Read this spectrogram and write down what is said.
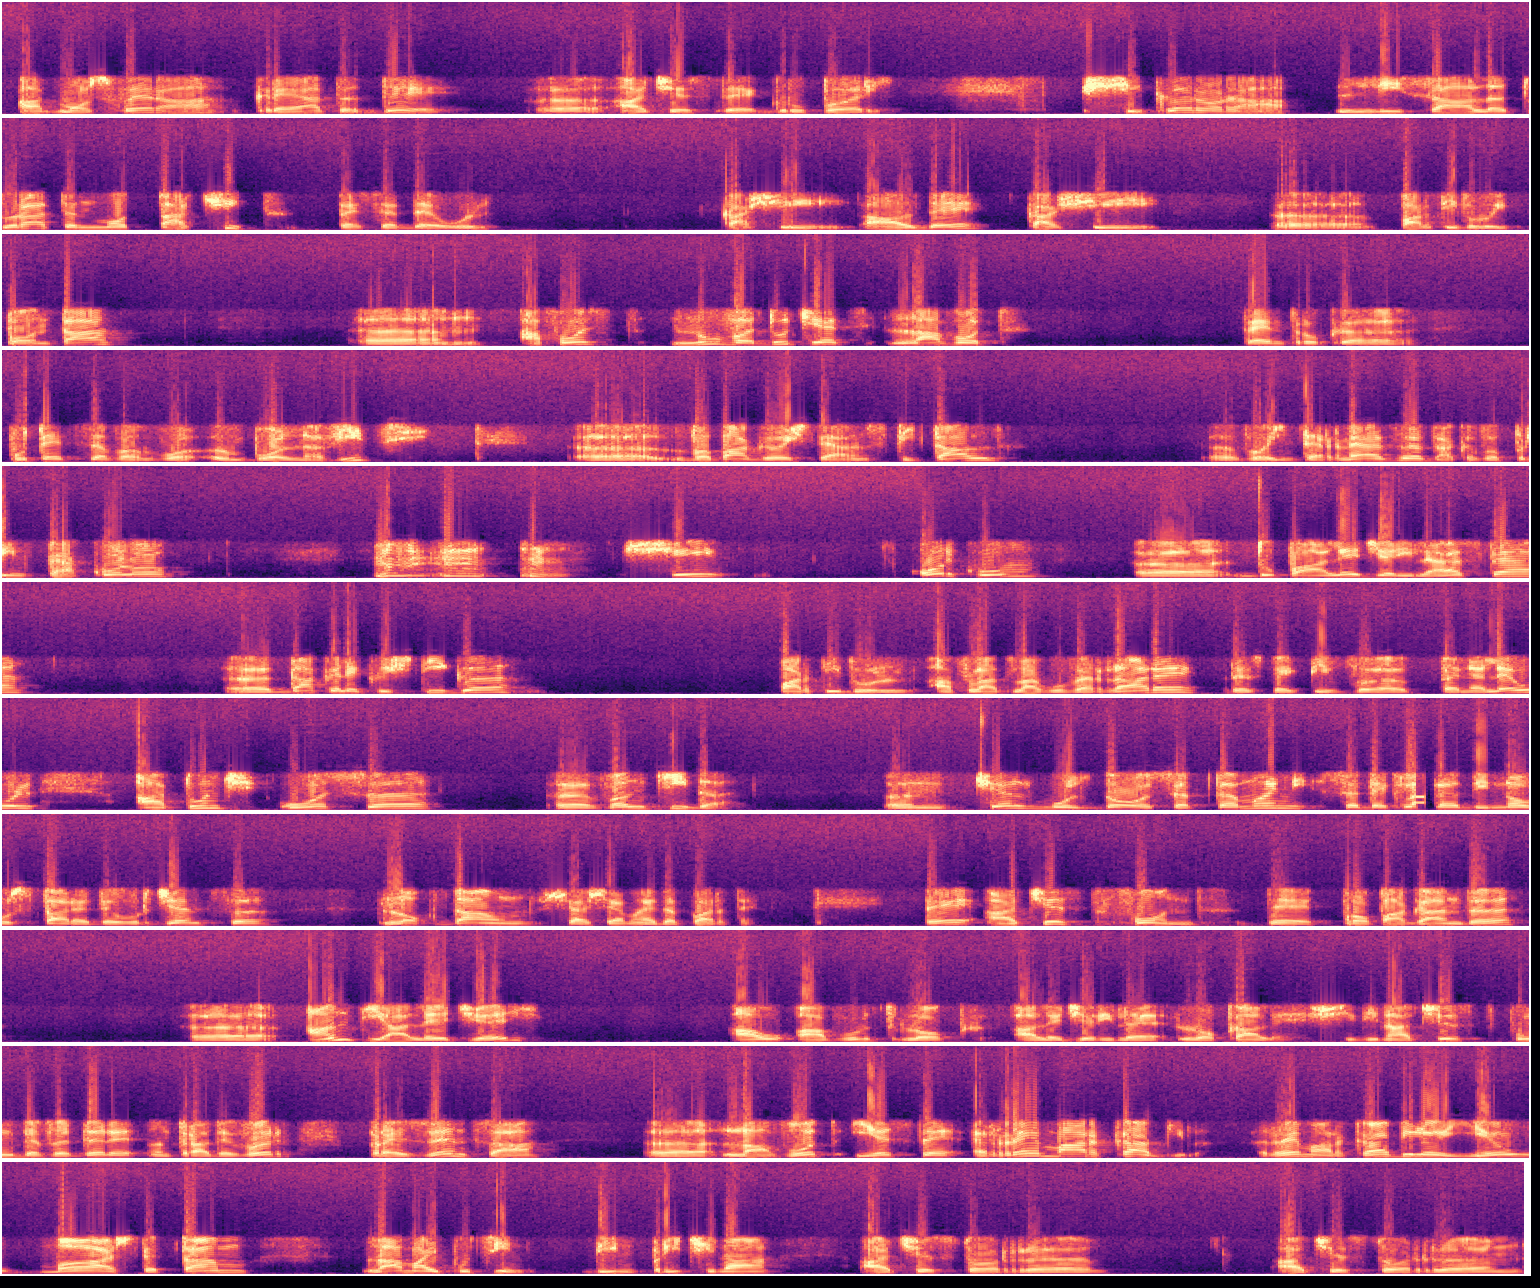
atmosfera creată de uh, aceste grupări și cărora li s-a alăturat în mod tacit PSD-ul, ca și ALDE, ca și uh, partidului Ponta, uh, a fost nu vă duceți la vot, pentru că puteți să vă îmbolnăviți, uh, vă bagă ăștia în spital, uh, vă internează dacă vă prind pe acolo și oricum uh, după alegerile astea, uh, dacă le câștigă partidul aflat la guvernare, respectiv uh, PNL-ul, atunci o să vă închidă. În cel mult două săptămâni se declară din nou stare de urgență, lockdown și așa mai departe. Pe acest fond de propagandă uh, anti-alegeri au avut loc alegerile locale și din acest punct de vedere, într-adevăr, prezența uh, la vot este remarcabilă. Remarcabilă, eu mă așteptam la mai puțin din pricina acestor, uh, acestor uh,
